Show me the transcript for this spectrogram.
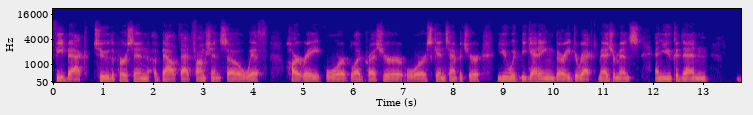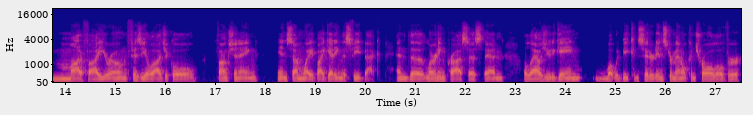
feedback to the person about that function. So, with heart rate or blood pressure or skin temperature, you would be getting very direct measurements, and you could then modify your own physiological functioning in some way by getting this feedback. And the learning process then allows you to gain what would be considered instrumental control over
